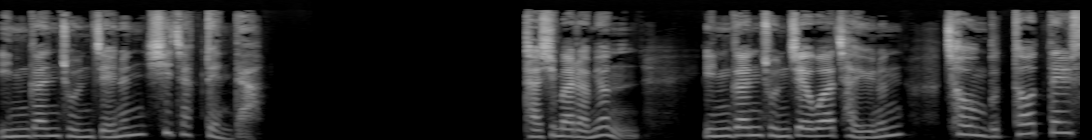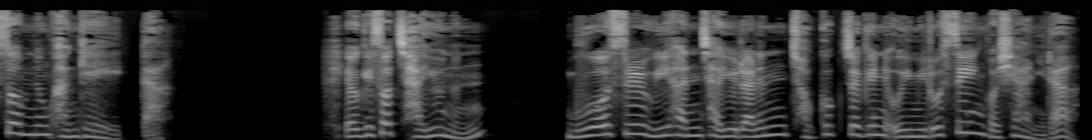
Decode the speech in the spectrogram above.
인간 존재는 시작된다. 다시 말하면 인간 존재와 자유는 처음부터 뗄 수 없는 관계에 있다. 여기서 자유는 무엇을 위한 자유라는 적극적인 의미로 쓰인 것이 아니라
